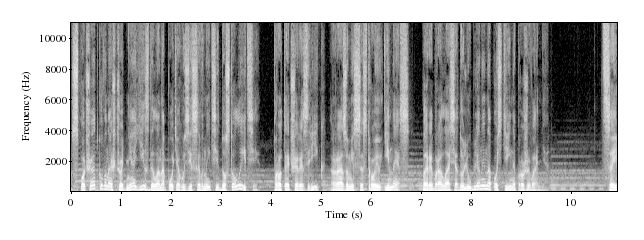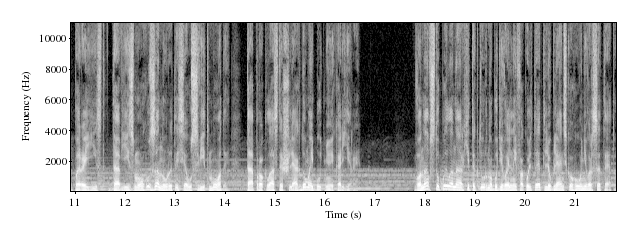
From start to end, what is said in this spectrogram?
Спочатку вона щодня їздила на потягу зі Сивниці до столиці, проте через рік разом із сестрою Інес перебралася до Любляни на постійне проживання. Цей переїзд дав їй змогу зануритися у світ моди та прокласти шлях до майбутньої кар'єри. Вона вступила на архітектурно-будівельний факультет Люблянського університету.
